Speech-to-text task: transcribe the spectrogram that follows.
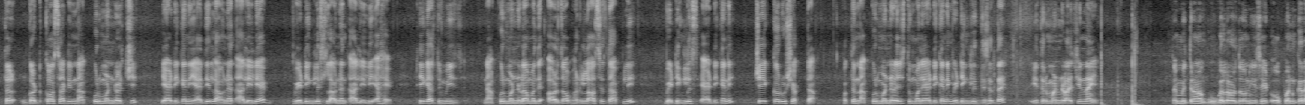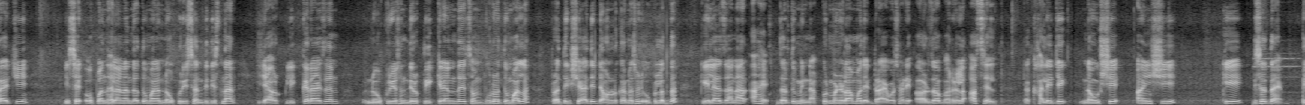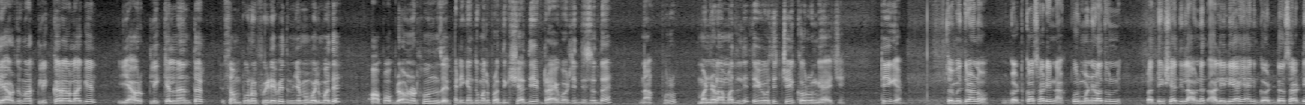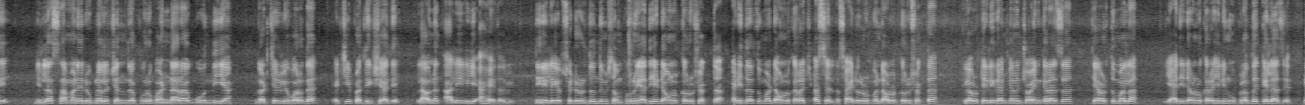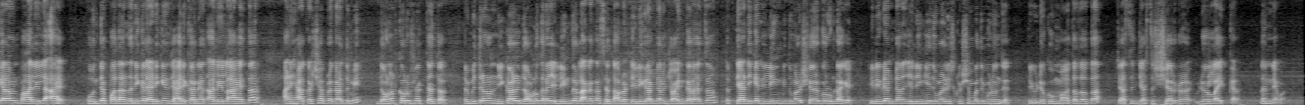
तर गट नागपूर मंडळची या ठिकाणी यादी लावण्यात आलेली आहे वेटिंग लिस्ट लावण्यात आलेली आहे. ठीक आहे तुम्ही नागपूर मंडळामध्ये अर्ज भरला असेल तर आपली वेटिंग लिस्ट या ठिकाणी चेक करू शकता. फक्त नागपूर मंडळाची तुम्हाला या ठिकाणी वेटिंग लिस्ट दिसत आहे इतर मंडळाची नाही. तर मित्रांनो गुगलवर जाऊन ही साईट ओपन करायची. ही साईट ओपन झाल्यानंतर तुम्हाला नोकरी संधी दिसणार. यावर क्लिक करायचं नोकरी संधीवर क्लिक केल्यानंतर संपूर्ण तुम्हाला प्रतीक्षा यादी डाउनलोड करण्यासाठी उपलब्ध केल्या जाणार आहे. जर तुम्ही नागपूर मंडळामध्ये ड्रायव्हरसाठी अर्ज भरलेला असेल तर खाली जे नऊशे ऐंशी के दिसत आहे यावर तुम्हाला क्लिक करावं लागेल. यावर क्लिक केल्यानंतर संपूर्ण पी डी एफ तुमच्या मोबाईलमध्ये आपोआप डाउनलोड होऊन जाईल. या ठिकाणी तुम्हाला प्रतीक्षा यादी ड्रायव्हरची दिसत आहे. नागपूर मंडळामधले ते व्यवस्थित चेक करून घ्यायचे. ठीक आहे. तर मित्रांनो गटकासाठी नागपूर मंडळातून प्रतीक्षा यादी लावण्यात आलेली आहे आणि गड्डसाठी जिल्हा सामान्य रुग्णालय चंद्रपूर भंडारा गोंदिया गडचिरोली वर्धा याची प्रतीक्षा यादी लावण्यात आलेली आहे. तर दिलेल्या वेबसाईटवरून तुम्ही संपूर्ण यादी हे डाउनलोड करू शकता. यादी जर तुम्हाला डाउनलोड करायची असेल तर साईडवरून पण डाउनलोड करू शकता. किंवा आपलं टेलिग्राम चॅनल जॉईन करायचं त्यावर तुम्हाला यादी डाउनलोड करायची लिंक उपलब्ध केल्या जाईल आपण पाहिलेलं आहे. कोणत्या पदांचा निकाल या ठिकाणी जाहीर करण्यात आलेला आहे तर आणि हा कशा प्रकारे तुम्ही डाउनलोड करू शकता तर तर मित्रांनो निकाल डाउनलोड करायची लिंक जर लागत असेल तर आपला टेलिग्राम चॅनल जॉईन करायचं. तर त्या ठिकाणी लिंक मी तुम्हाला शेअर करून टाकेल. टेलिग्राम चॅनलची लिंक ही तुम्हाला डिस्क्रिप्शनमध्ये मिळून जाईल. तर व्हिडिओ खूप महत्त्वाचा होता. जास्तीत जास्त शेअर करा व्हिडिओ लाईक करा. धन्यवाद.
